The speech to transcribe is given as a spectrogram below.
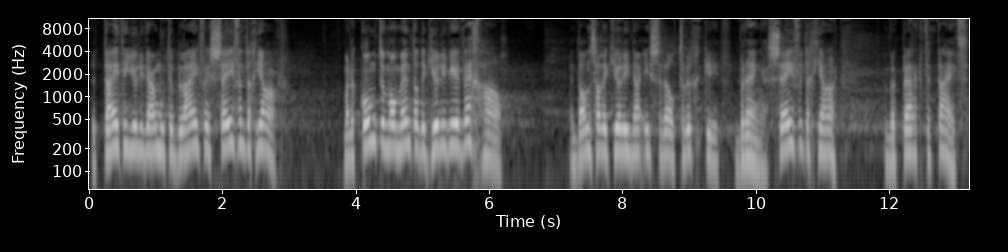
De tijd die jullie daar moeten blijven is 70 jaar. Maar er komt een moment dat ik jullie weer weghaal. En dan zal ik jullie naar Israël terugbrengen. 70 jaar, een beperkte tijd.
